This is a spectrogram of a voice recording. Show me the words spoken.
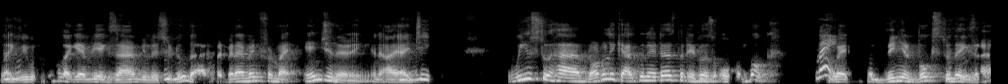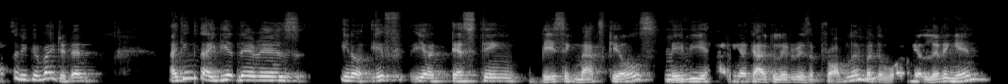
like we mm-hmm. would do like every exam we used to do mm-hmm. that but when i went for my engineering in iit we used to have not only calculators but it was open book right where you can bring your books to the exams and you can write it and i think the idea there is you know, if you're testing basic math skills, mm-hmm. maybe having a calculator is a problem, mm-hmm. but the world you're living in,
